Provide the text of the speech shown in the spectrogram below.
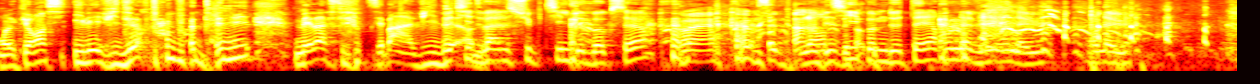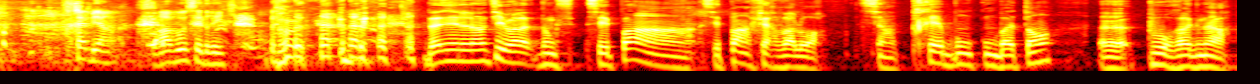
En l'occurrence, il est videur de boîte de nuit, mais là, c'est pas un videur. Petite vanne subtile de boxeur. Ouais, c'est pas Lentilles, pommes de terre, on l'a vu, on l'a eu, on l'a eu. Très bien, bravo Cédric. Daniel Lanty, voilà. Donc c'est- c'est pas un, c'est pas un faire valoir. C'est un très bon combattant euh, pour Ragnar.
